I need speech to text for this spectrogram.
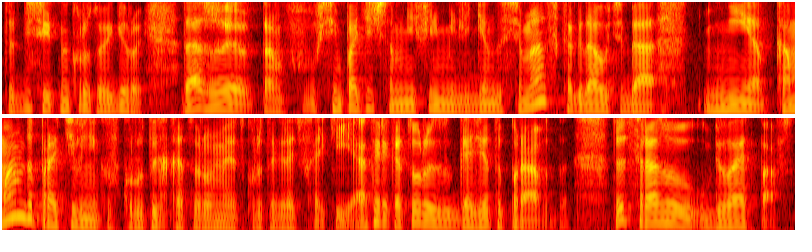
это действительно крутой герой. Даже там в симпатичном мне фильме «Легенда 17», когда у тебя не команда противников крутых, которые умеют круто играть в хоккей, а карикатуры из газеты «Правда», то это сразу убивает пафос.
